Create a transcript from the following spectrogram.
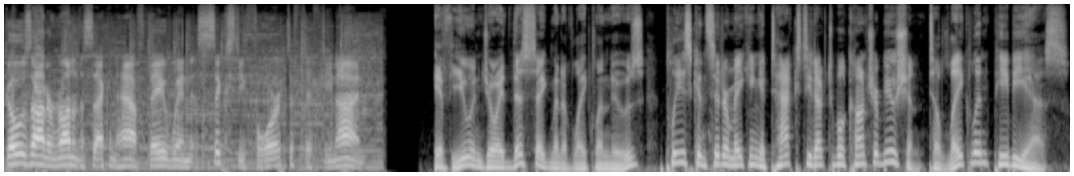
goes on a run in the second half. They win 64 to 59. If you enjoyed this segment of Lakeland News, please consider making a tax-deductible contribution to Lakeland PBS.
